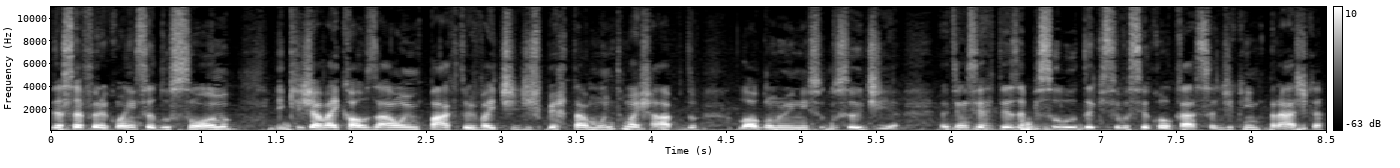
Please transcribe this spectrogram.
dessa frequência do sono e que já vai causar um impacto e vai te despertar muito mais rápido logo no início do seu dia. Eu tenho certeza absoluta que se você colocar essa dica em prática,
